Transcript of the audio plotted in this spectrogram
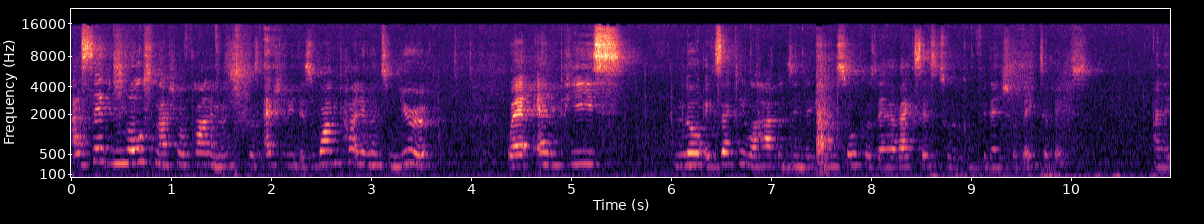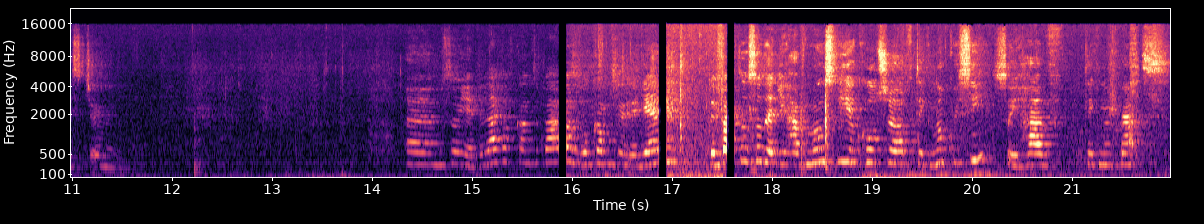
I said most national parliaments, because actually there's one parliament in Europe where MPs know exactly what happens in the council because they have access to a confidential database, and it's Germany. Um, so yeah, the lack of counterpowers, we'll come to it again. The fact also that you have mostly a culture of technocracy, so you have technocrats,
